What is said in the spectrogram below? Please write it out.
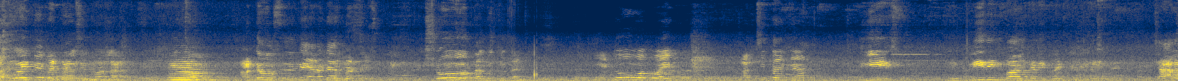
అటువైపే పెట్టాల్సిన వల్ల అడ్డం వస్తుందంటే వెనకాల పెట్టాల్సి షో తగ్గుతుందండి. ఎటో ఒకవైపు ఖచ్చితంగా ఈ బ్రీదింగ్ బాల్కనీ పెట్టింది. చాలా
